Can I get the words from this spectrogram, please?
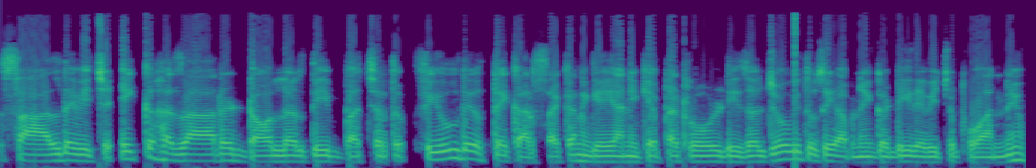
ਸਾਲ ਦੇ ਵਿੱਚ 1000 ਡਾਲਰ ਦੀ ਬਚਤ ਫਿਊਲ ਦੇ ਉੱਤੇ ਕਰ ਸਕਣਗੇ, ਯਾਨੀ ਕਿ ਪੈਟਰੋਲ, ਡੀਜ਼ਲ, ਜੋ ਵੀ ਤੁਸੀਂ ਆਪਣੀ ਗੱਡੀ ਦੇ ਵਿੱਚ ਪਵਾਉਂਦੇ ਹੋ।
